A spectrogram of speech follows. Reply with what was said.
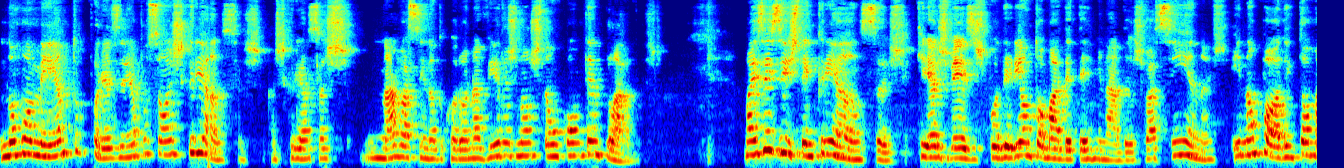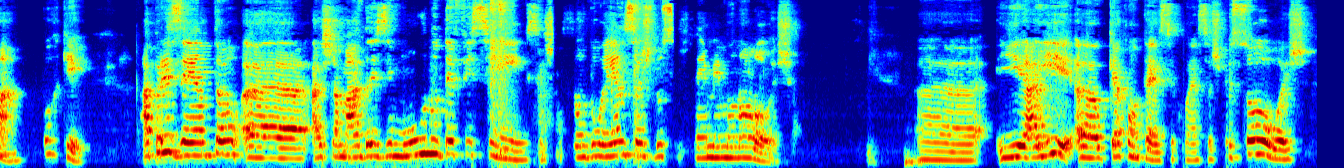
no momento, por exemplo, são as crianças. As crianças na vacina do coronavírus não estão contempladas. Mas existem crianças que às vezes poderiam tomar determinadas vacinas e não podem tomar. Por quê? Apresentam uh, as chamadas imunodeficiências, que são doenças do sistema imunológico. Uh, e aí, uh, o que acontece com essas pessoas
